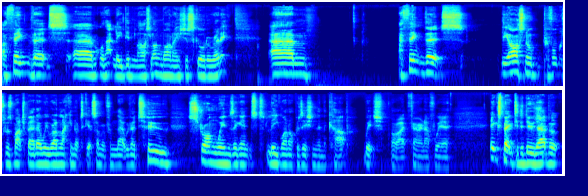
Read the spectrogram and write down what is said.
I think that um, well, that lead didn't last long. Mane's just scored already. Um, I think that the Arsenal performance was much better. We were unlucky not to get something from that. We've had two strong wins against League One oppositions in the cup, which all right, fair enough. We're expected to do that, but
